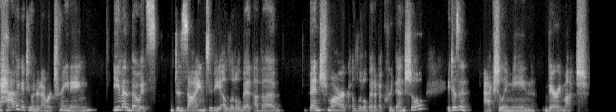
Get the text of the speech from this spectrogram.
having a 200 hour training, even though it's designed to be a little bit of a benchmark, a little bit of a credential, it doesn't actually mean very much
